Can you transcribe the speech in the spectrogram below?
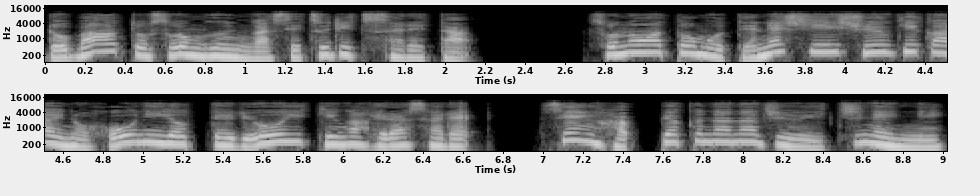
ロバートソン軍が設立された。その後もテネシー州議会の法によって領域が減らされ、1871年に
